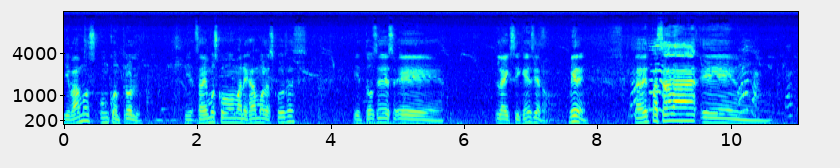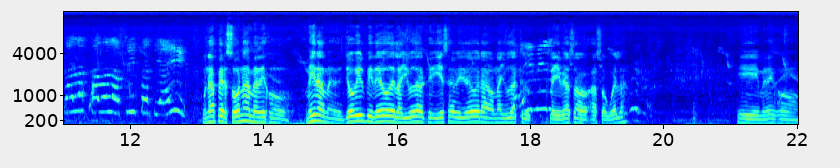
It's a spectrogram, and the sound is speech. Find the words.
llevamos un control. Y sabemos cómo manejamos las cosas. Y entonces, eh, la exigencia no. Miren, la vez pasada, eh, una persona me dijo, mírame, yo vi el video de la ayuda y ese video era una ayuda que le llevé a su, abuela. Y me dijo,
